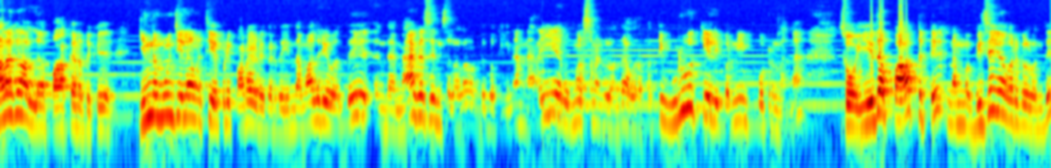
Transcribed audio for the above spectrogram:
அழகா இல்ல பாக்குறதுக்கு. இந்த மூஞ்சிலாம் வச்சு எப்படி படம் எடுக்கிறது? இந்த மாதிரி வந்து இந்த மேகசின்ஸ்ல எல்லாம் வந்து பாத்தீங்கன்னா நிறைய விமர்சனங்கள் வந்து அவரை பத்தி உருவக்கேலி பண்ணி போட்டிருந்தாங்க. ஸோ இதை பார்த்துட்டு நம்ம விஜய் அவர்கள் வந்து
